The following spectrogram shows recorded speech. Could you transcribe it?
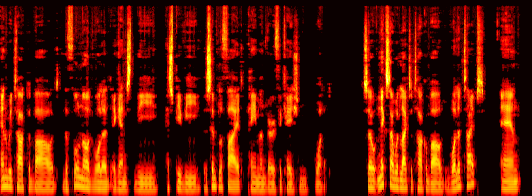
and we talked about the full node wallet against the SPV, the simplified payment verification wallet. So next I would like to talk about wallet types, and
